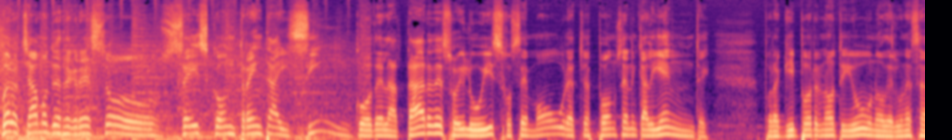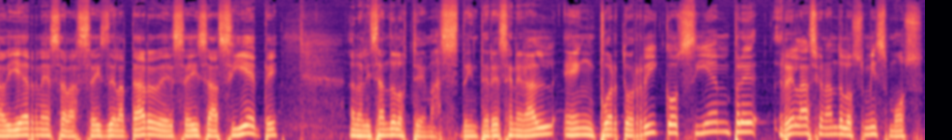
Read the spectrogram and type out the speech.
Bueno, echamos de regreso 6 con 35 de la tarde. Soy Luis José Moura, esto es Ponce en Caliente. Por aquí por Noti 1, de lunes a viernes a las 6 de la tarde, de 6 a 7 analizando los temas de interés general en Puerto Rico, siempre relacionando los mismos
